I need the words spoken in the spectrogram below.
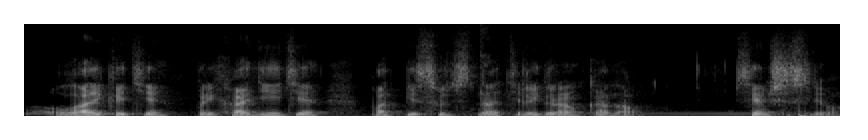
Лайкайте, приходите, подписывайтесь на телеграм-канал. Всем счастливо!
